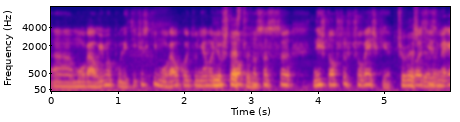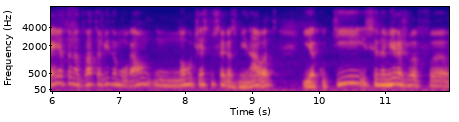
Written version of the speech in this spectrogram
а, морал. Има политически морал, който няма нищо общо, с, нищо общо с човешкия. човешкия Тоест, да. измеренията на двата вида морал много често се разминават и ако ти се намираш в, в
